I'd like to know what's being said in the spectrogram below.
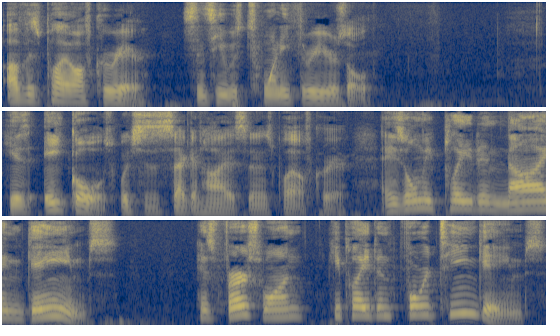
of his playoff career since he was 23 years old. He has eight goals, which is the second highest in his playoff career. And he's only played in nine games. His first one, he played in 14 games.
